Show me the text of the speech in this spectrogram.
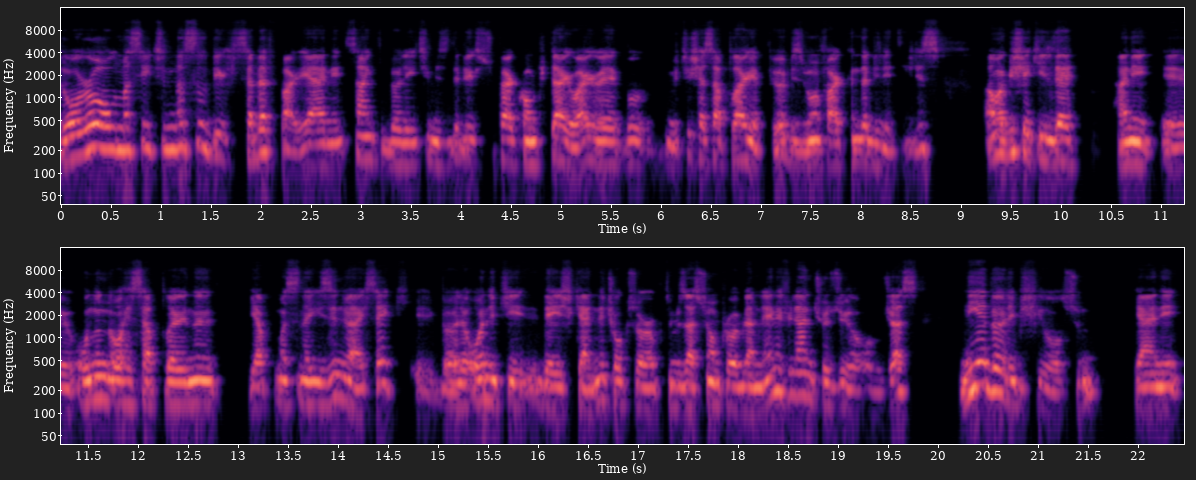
doğru olması için nasıl bir sebep var? Yani sanki böyle içimizde bir süper kompüter var ve bu müthiş hesaplar yapıyor. Biz bunun farkında bile değiliz. Ama bir şekilde hani e, onun o hesaplarını yapmasına izin versek e, böyle 12 değişkenli çok zor optimizasyon problemlerini falan çözüyor olacağız. Niye böyle bir şey olsun? Yani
